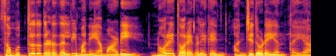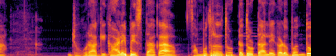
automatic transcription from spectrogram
ಸಮುದ್ರದ ದಡದಲ್ಲಿ ಮನೆಯ ಮಾಡಿ ನೊರೆ ತೊರೆಗಳಿಗೆ ಅಂಜಿದೊಡೆಯಂತಯ್ಯ ಜೋರಾಗಿ ಗಾಳಿ ಬೀಸಿದಾಗ ಸಮುದ್ರದ ದೊಡ್ಡ ದೊಡ್ಡ ಅಲೆಗಳು ಬಂದು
